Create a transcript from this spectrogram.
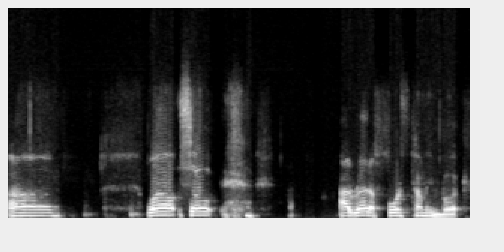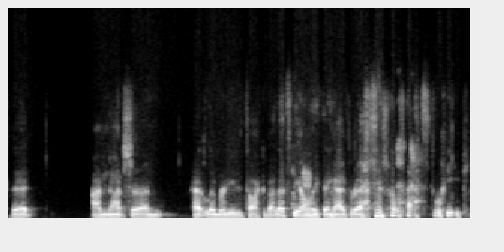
Um, well, so I read a forthcoming book that I'm not sure I'm at liberty to talk about. That's the okay. only thing I've read in the last week.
